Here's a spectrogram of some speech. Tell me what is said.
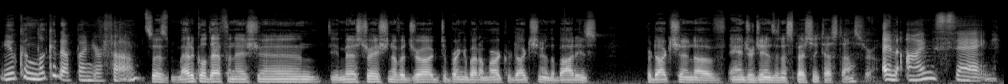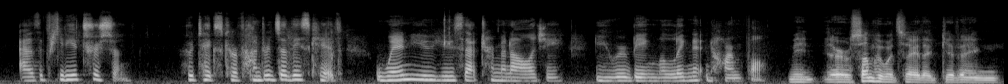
you can look it up on your phone. It says medical definition: the administration of a drug to bring about a marked reduction in the body's production of androgens and especially testosterone. And I'm saying, as a pediatrician who takes care of hundreds of these kids, when you use that terminology, you are being malignant and harmful. I mean, there are some who would say that giving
